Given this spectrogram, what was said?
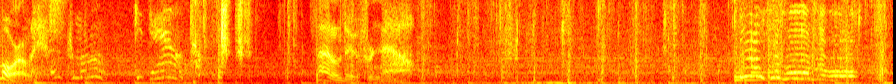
more or less. Come on. Get down. That'll do for now.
